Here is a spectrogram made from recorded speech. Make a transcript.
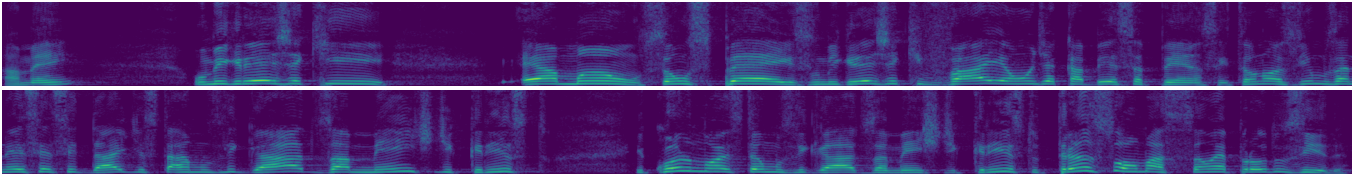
Amém? Uma igreja que é a mão, são os pés, uma igreja que vai aonde a cabeça pensa. Então nós vimos a necessidade de estarmos ligados à mente de Cristo e quando nós estamos ligados à mente de Cristo, transformação é produzida.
